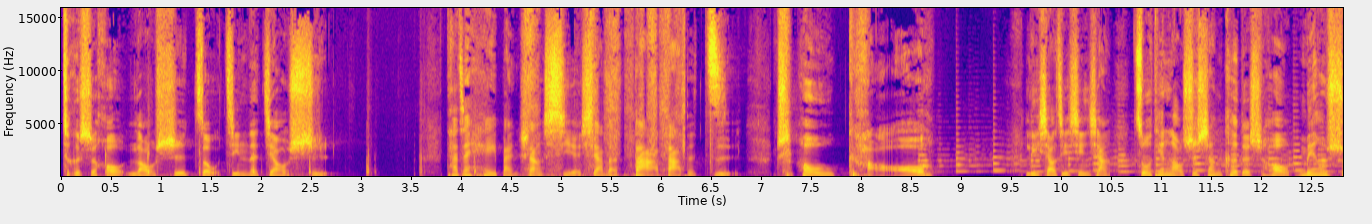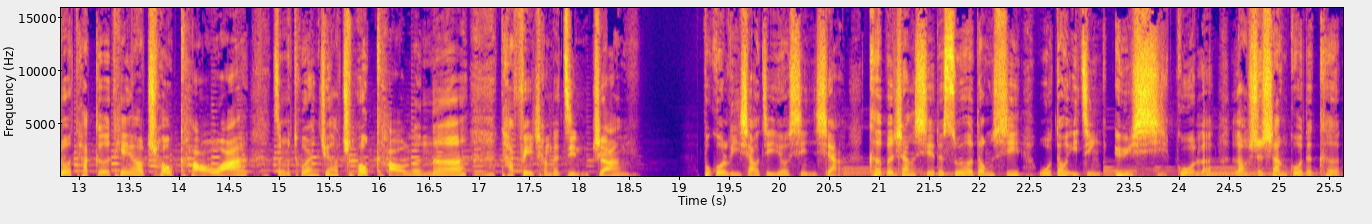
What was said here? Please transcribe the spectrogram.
这个时候，老师走进了教室，他在黑板上写下了大大的字：“抽考。”李小姐心想：昨天老师上课的时候没有说她隔天要抽考啊，怎么突然就要抽考了呢？她非常的紧张。不过李小姐又心想：课本上写的所有东西我都已经预习过了，老师上过的课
